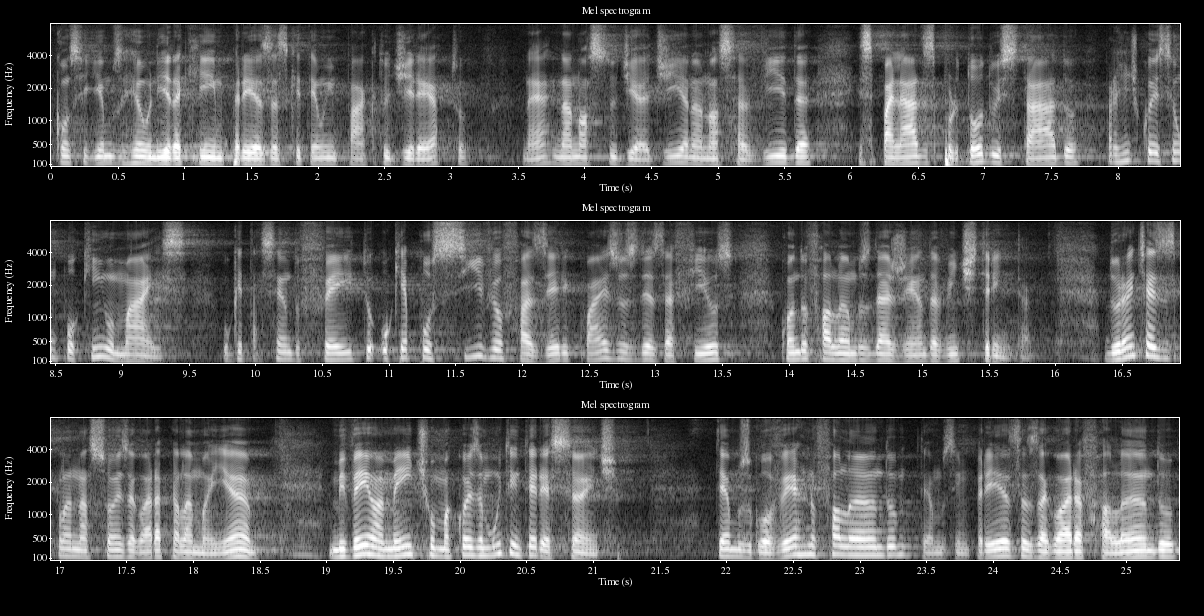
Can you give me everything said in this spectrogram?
conseguimos reunir aqui empresas que têm um impacto direto né, no nosso dia a dia, na nossa vida, espalhadas por todo o Estado, para a gente conhecer um pouquinho mais o que está sendo feito, o que é possível fazer e quais os desafios quando falamos da Agenda 2030. Durante as explanações agora pela manhã, me veio à mente uma coisa muito interessante. Temos governo falando, temos empresas agora falando,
